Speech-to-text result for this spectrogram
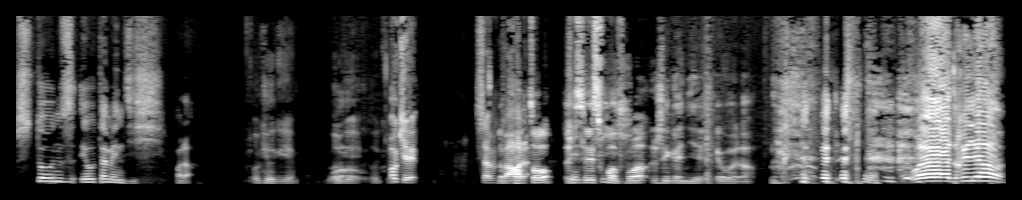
Stones et Otamendi. Voilà. Ok, ok. Ok, ok. Ok, ça me parle. C'est les trois points, j'ai gagné, et voilà. Ouais, Adrien,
